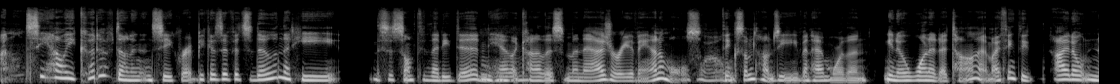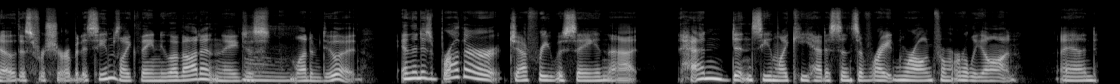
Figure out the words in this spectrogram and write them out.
i don't see how he could have done it in secret because if it's known that he this is something that he did and he had like Mhm. kind of this menagerie of animals Wow. i think sometimes he even had more than you know one at a time i think they i don't know this for sure but it seems like they knew about it and they just Mm. let him do it and then his brother jeffrey was saying that Hadden didn't seem like he had a sense of right and wrong from early on. And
